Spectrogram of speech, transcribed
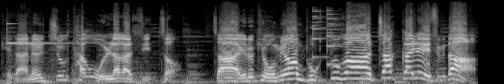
계단을 쭉 타고 올라갈 수 있죠. 자 이렇게 오면 복도가 쫙 깔려 있습니다.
